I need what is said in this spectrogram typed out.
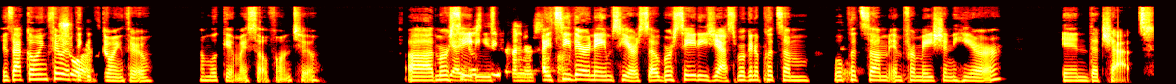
Is that going through? Sure. I think it's going through. I'm looking at my cell phone too. Uh, Mercedes. Yeah, see I see their names here. So Mercedes, yes, we're going to put some, we'll put some information here in the chat.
